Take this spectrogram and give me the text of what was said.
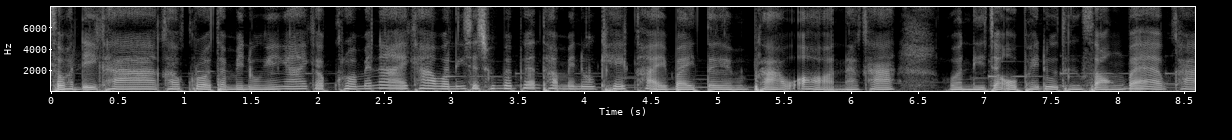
สวัสดีค่ะข้าวครัวทำเมนูง่ายๆ กับครัวแม่นายค่ะ วันนี้จะชวนเพื่อนๆทำเมนูเค้กไข่ใบเตยมะพร้าวอ่อนนะคะ วันนี้จะอบให้ดูถึง 2 แบบค่ะ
